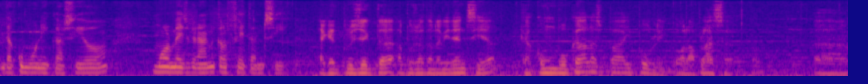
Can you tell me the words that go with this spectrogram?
de comunicació molt més gran que el fet en si. Aquest projecte ha posat en evidència que convocar l'espai públic o la plaça eh,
